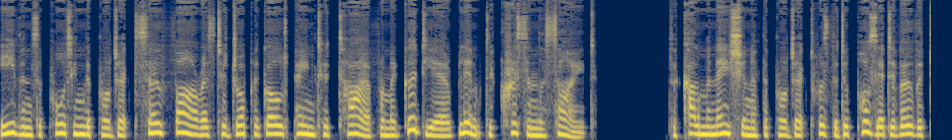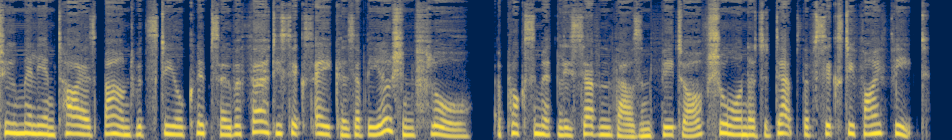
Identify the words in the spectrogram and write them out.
Even supporting the project so far as to drop a gold-painted tire from a Goodyear blimp to christen the site. The culmination of the project was the deposit of over 2 million tires bound with steel clips over 36 acres of the ocean floor approximately 7,000 feet offshore and at a depth of 65 feet.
